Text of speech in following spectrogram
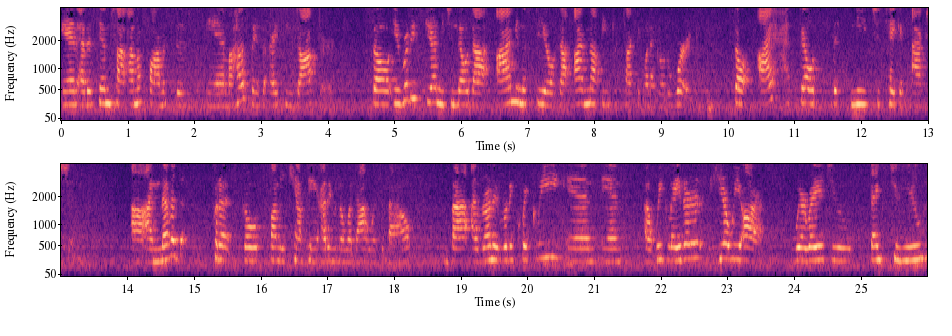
And at the same time, I'm a pharmacist and my husband's an ICU doctor. So it really scared me to know that I'm in a field that I'm not being protected when I go to work. So I felt the need to take an action. Uh, I never put a GoFundMe campaign. I didn't even know what that was about. But I run it really quickly, and, and a week later, here we are. We're ready to, thanks to you,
